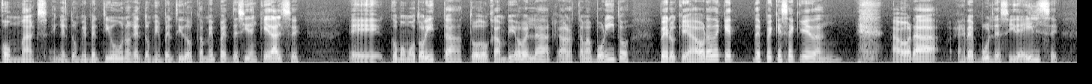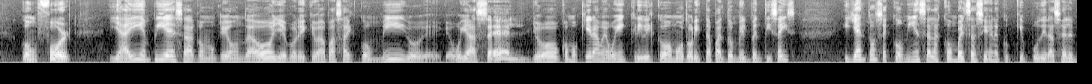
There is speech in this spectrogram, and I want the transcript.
con Max en el 2021, en el 2022 también, pues deciden quedarse eh, como motorista. Todo cambió, ¿verdad? Ahora está más bonito. Pero que ahora de que después que se quedan, ahora Red Bull decide irse con Ford. Y ahí empieza como que onda, oye, por ¿qué va a pasar conmigo? ¿Qué voy a hacer? Yo como quiera me voy a inscribir como motorista para el 2026 y ya entonces comienzan las conversaciones con quién pudiera ser el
